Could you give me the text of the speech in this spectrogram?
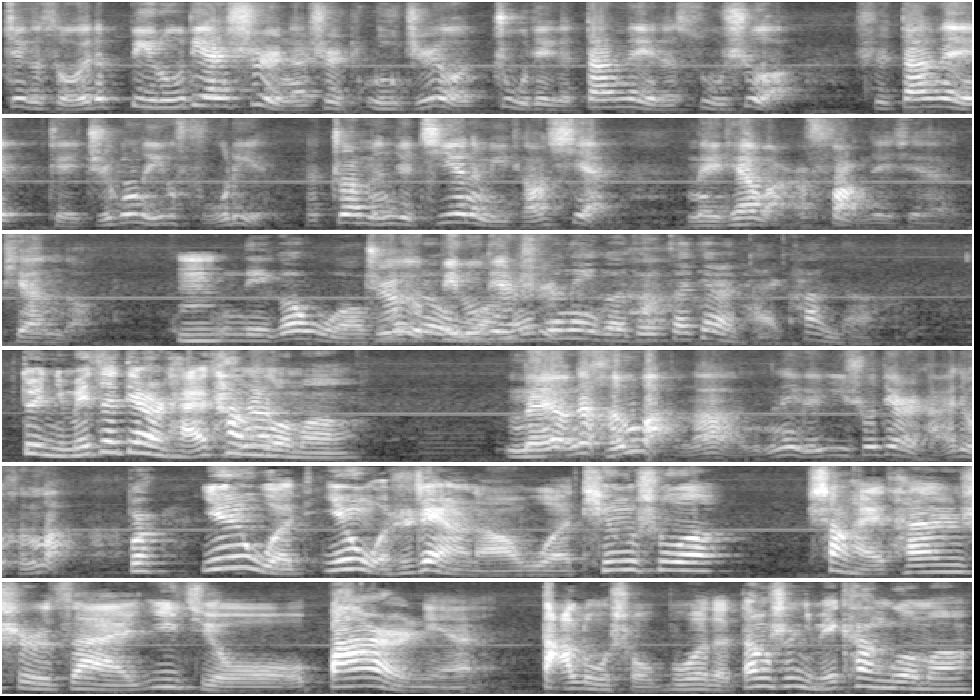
这个所谓的闭路电视呢，是你只有住这个单位的宿舍，是单位给职工的一个福利，他专门就接那么一条线，每天晚上放这些片子。嗯，哪个我只有有闭路我电视们是那个就在电视台看的，对你没在电视台看过吗？没有，那很晚了。那个一说电视台就很晚了。不是，因为我因为我是这样的啊，我听说上海滩是在一九八二年大陆首播的，当时你没看过吗？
